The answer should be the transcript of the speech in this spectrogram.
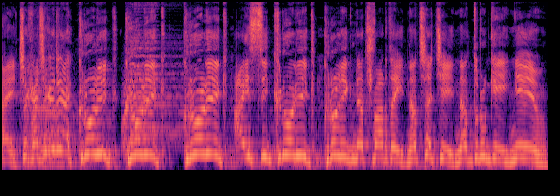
Ej, czekaj, czekaj, czekaj! Królik, królik, królik! I see królik! Królik na czwartej, na trzeciej, na drugiej, nie wiem,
